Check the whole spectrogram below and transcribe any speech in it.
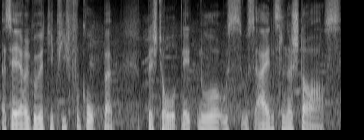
eine sehr gute Pfeifergruppe besteht nicht nur aus, aus einzelnen Stars.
